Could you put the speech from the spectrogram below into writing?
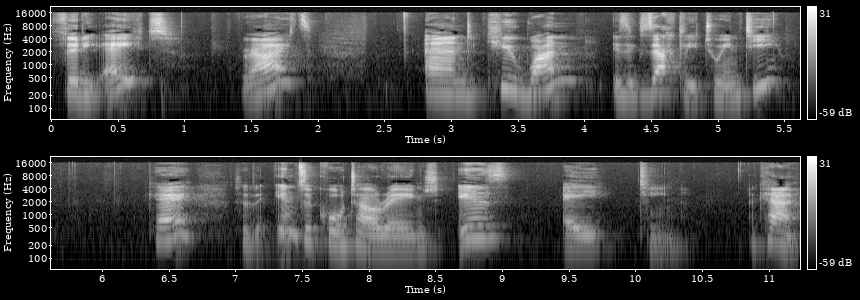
38, right? And Q1 is exactly 20, okay? So the interquartile range is 18, okay?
